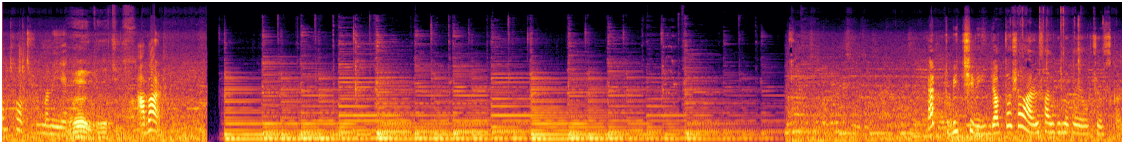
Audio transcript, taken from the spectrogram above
আর মানে ইয়ে। দেখছিস? আবার? বিচ্ছিরি যত সব আলফালগুলোকে চুজ কর।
